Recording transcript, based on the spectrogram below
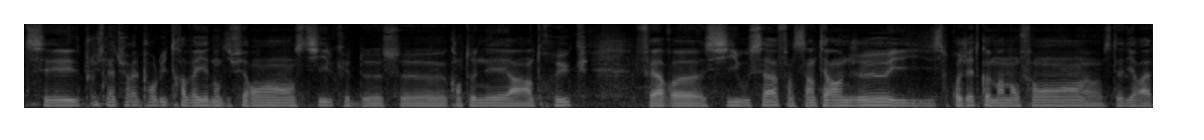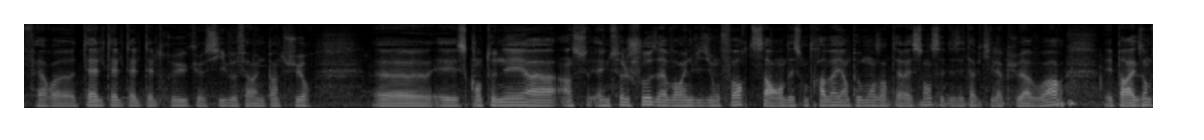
c'est plus naturel pour lui de travailler dans différents styles que de se cantonner à un truc faire euh, ci ou ça. Enfin, c'est un terrain de jeu. Il se projette comme un enfant, euh, c'est-à-dire à faire euh, tel, tel, tel, tel truc. S'il veut faire une peinture et se cantonner à, à, une seule chose, à avoir une vision forte, ça rendait son travail un peu moins intéressant. C'est des étapes qu'il a pu avoir. Et par exemple,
